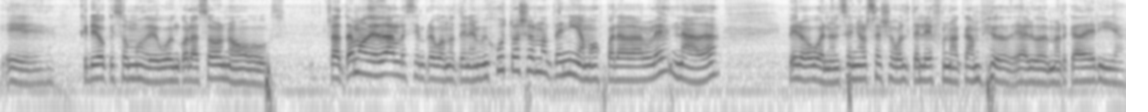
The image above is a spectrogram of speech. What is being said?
eh, creo que somos de buen corazón o tratamos de darle siempre cuando tenemos. Y justo ayer no teníamos para darle nada, pero bueno, el señor se llevó el teléfono a cambio de algo de mercadería.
